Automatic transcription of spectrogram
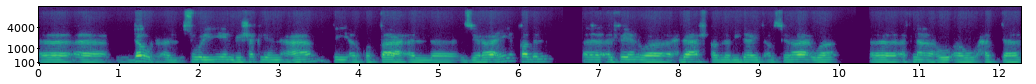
آه دور السوريين بشكل عام في القطاع الزراعي قبل 2011 قبل بداية الصراع وأثناءه أو حتى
